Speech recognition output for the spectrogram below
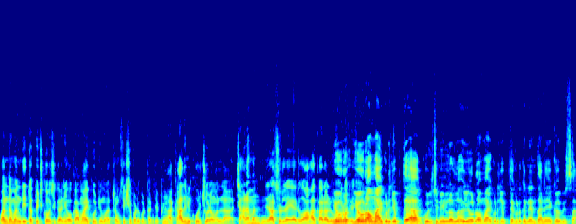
వంద మంది తప్పించుకోవచ్చు కానీ ఒక అమాయకుడిని మాత్రం శిక్ష పడకూడదు అని చెప్పి. ఆ కాలనీ కూల్చోవడం వల్ల చాలా మంది నిరాశులు అయ్యారు ఆహాకారాలు ఎవరు ఎవరు అమాయకుడు చెప్తే ఆ కూల్చి నీళ్ళల్లో ఎవరు అమాయకుడు చెప్తే కూడా నేను దాన్ని ఏకోపిస్తా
